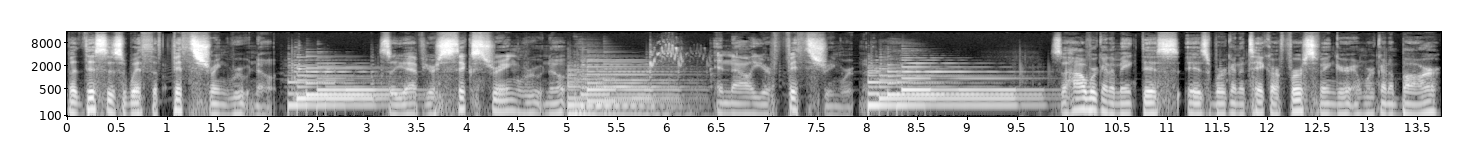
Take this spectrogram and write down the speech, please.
but this is with the fifth string root note. So you have your sixth string root note, and now your fifth string root note. So how we're going to make this is we're going to take our first finger and we're going to bar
